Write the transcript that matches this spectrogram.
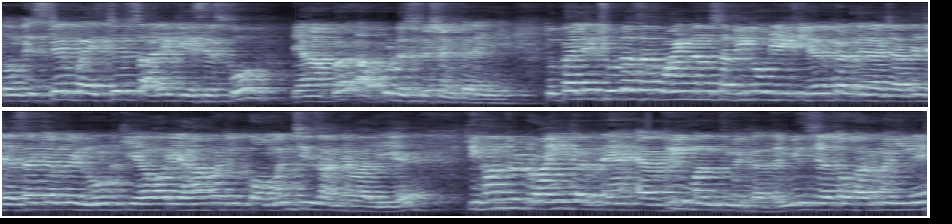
तो हम स्टेप बाय स्टेप सारे केसेस को यहाँ पर आपको डिस्कशन करेंगे। तो पहले एक छोटा सा पॉइंट हम सभी को क्लियर कर देना चाहते हैं, जैसा कि हमने नोट किया, और यहाँ पर जो कॉमन चीज़ आने वाली है कि हम जो ड्राइंग करते हैं एवरी मंथ में करते हैं। मीन्स या तो हर महीने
